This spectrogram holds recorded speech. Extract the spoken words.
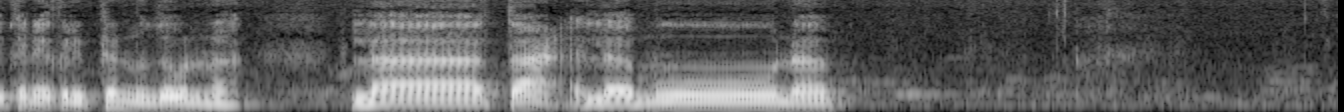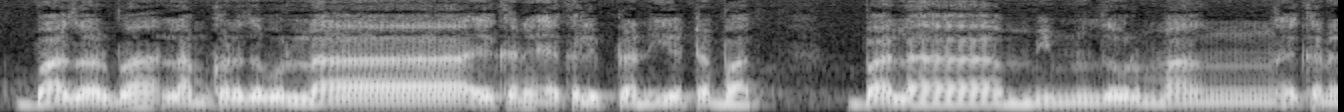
এখানে একালিপ টান নুন যাবর না। লা, তা লামুনা বাজার বা লাম খারা যাবর লা এখানে একালিপ টান ইয়েটা বাদ। বা মিম নুন যাবর মাং, এখানে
